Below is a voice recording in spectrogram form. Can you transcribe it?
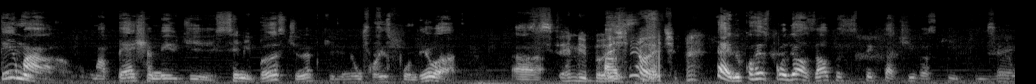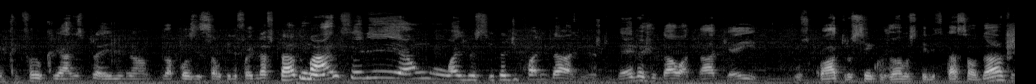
tem uma, uma pecha meio de semi-bust, né? Porque ele não correspondeu a a, Semi-Bush é ótimo. É, ele não correspondeu às altas expectativas que, que, que foram criadas para ele na, na, posição que ele foi draftado, mas ele é um wide receiver de qualidade. Né? Acho que deve ajudar o ataque aí, uns 4 ou 5 jogos que ele ficar saudável.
